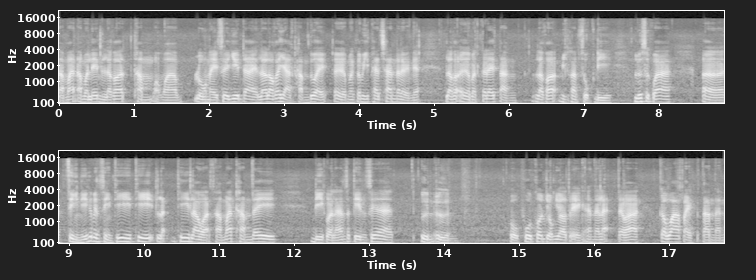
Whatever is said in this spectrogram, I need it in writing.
สามารถเอามาเล่นแล้วก็ทำออกมาลงในเสื้อยืดได้ แล้วเราก็อยากทำด้วย เออ มันก็มี passion อะไรแบบเนี้ย แล้วก็เออ มันก็ได้ตังค์ แล้วก็มีความสุขดี รู้สึกว่า สิ่งนี้ก็เป็นสิ่งที่ที่ที่เราอะสามารถทำได้ดีกว่าร้านสกรีนเสื้ออื่นๆโหพูดโคตรยกยอตัวเองอันนั้นแหละ แต่ว่าก็ว่าไปตามนั้น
